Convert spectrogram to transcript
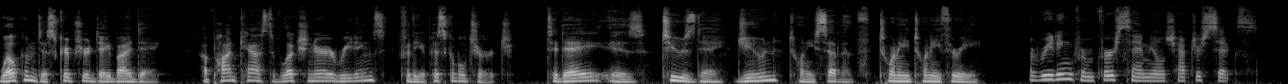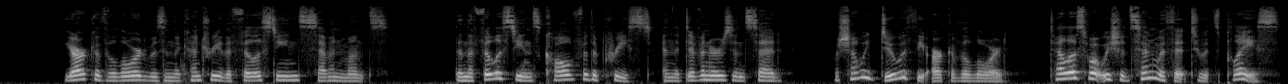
Welcome to Scripture Day by Day, a podcast of lectionary readings for the Episcopal Church. Today is Tuesday, June 27th, 2023. A reading from 1 Samuel chapter 6. The ark of the Lord was in the country of the Philistines seven months. Then the Philistines called for the priests and the diviners and said, What shall we do with the ark of the Lord? Tell us what we should send with it to its place.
